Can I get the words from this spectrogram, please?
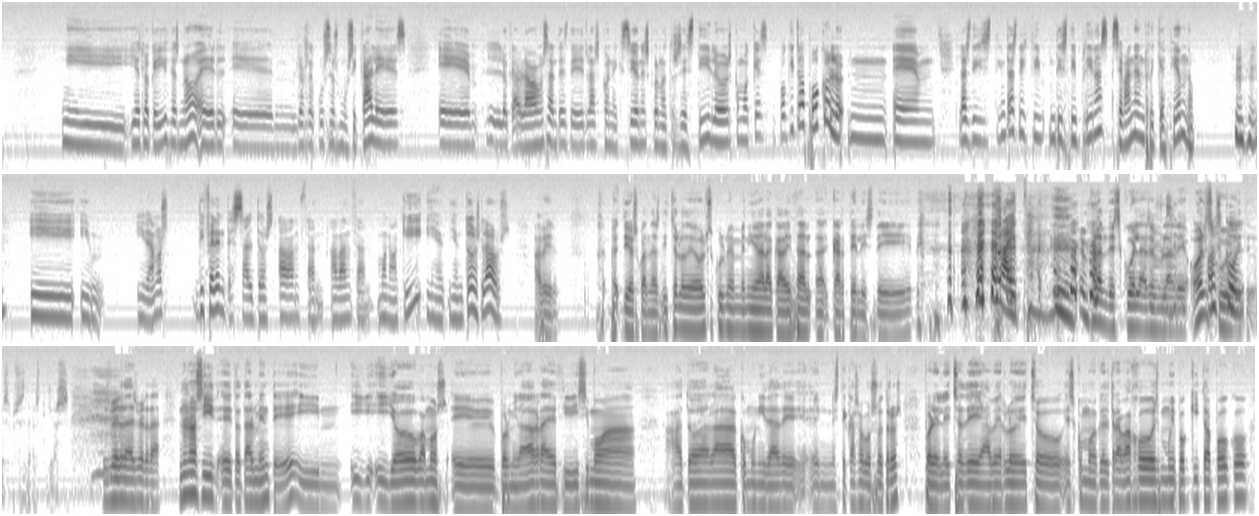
Y, y es lo que dices, ¿no? El, eh, los recursos musicales, eh, lo que hablábamos antes de las conexiones con otros estilos, como que es poquito a poco lo- mm, em, las distintas disci- disciplinas se van enriqueciendo Ujú. Y, y, y damos diferentes saltos, avanzan, avanzan, bueno, aquí y en, y en todos lados. A ver, Dios, cuando has dicho lo de old school me han venido a la cabeza eh, carteles de, Hype. en plan de escuelas, en plan de old Old school. school. Tú, "Ostras, Dios". Es verdad, es verdad. No, no, sí, eh, totalmente. ¿eh? Y, y- y yo, vamos, eh, por mi lado agradecidísimo a, a toda la comunidad, de- en este caso a vosotros, por el hecho de haberlo hecho. Es como que el trabajo es muy poquito a poco,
